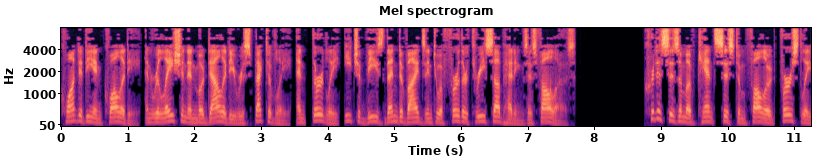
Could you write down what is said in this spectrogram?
quantity and quality, and relation and modality respectively, and, thirdly, each of these then divides into a further three subheadings as follows. Criticism of Kant's system followed, firstly,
